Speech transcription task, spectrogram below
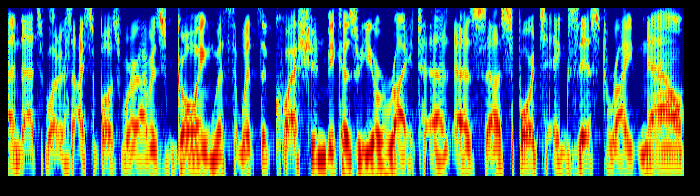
and that's what I suppose where I was going with with the question because you're right. As, as uh, sports exist right now,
